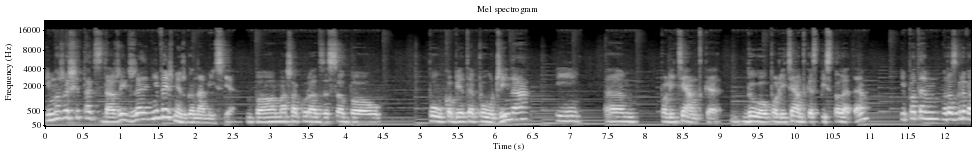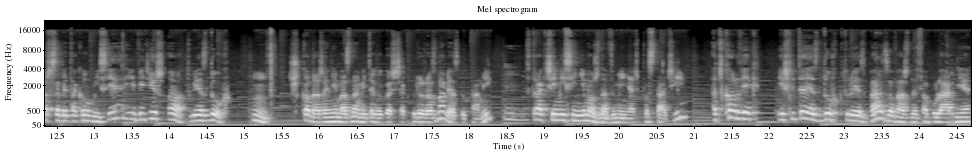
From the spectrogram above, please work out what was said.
I może się tak zdarzyć, że nie weźmiesz go na misję, bo masz akurat ze sobą pół kobietę, pół dżina i policjantkę, byłą policjantkę z pistoletem. I potem rozgrywasz sobie taką misję i widzisz, o, tu jest duch. Hmm, szkoda, że nie ma z nami tego gościa, który rozmawia z duchami. Mm. W trakcie misji nie można wymieniać postaci, aczkolwiek jeśli to jest duch, który jest bardzo ważny fabularnie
